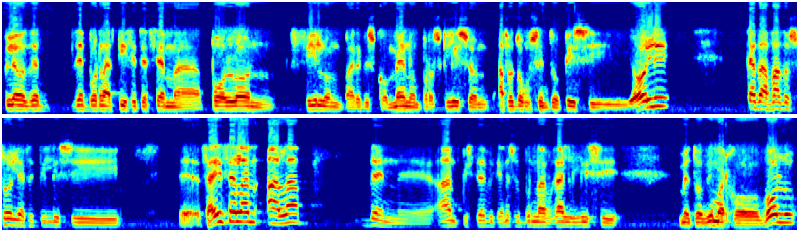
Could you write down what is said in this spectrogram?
Πλέον δεν, δεν μπορεί να τίθεται θέμα πολλών φίλων παρευρισκομένων προσκλήσεων. Αυτό το έχουν συνειδητοποιήσει όλοι. Κατά βάθος όλοι αυτή τη λύση ε, θα ήθελαν, αλλά δεν, ε, αν πιστεύει κανείς ότι μπορεί να βγάλει λύση με τον Δήμαρχο Βόλου,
